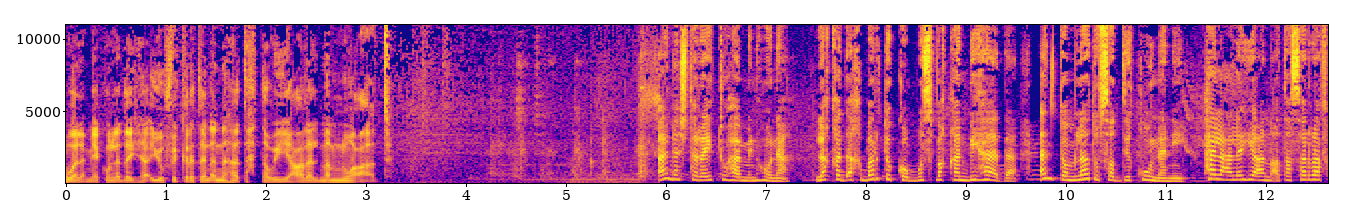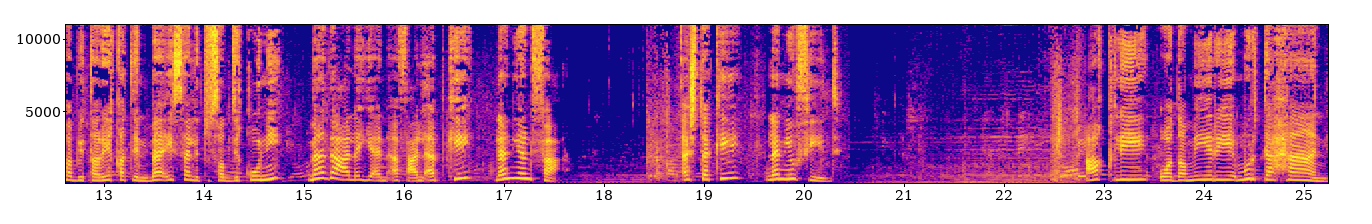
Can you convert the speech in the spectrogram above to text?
ولم يكن لديها أي فكرة أنها تحتوي على الممنوعات. أنا اشتريتها من هنا. لقد أخبرتكم مسبقا بهذا. أنتم لا تصدقونني. هل علي أن أتصرف بطريقة بائسة لتصدقوني؟ ماذا علي أن أفعل؟ أبكي؟ لن ينفع. أشتكي؟ لن يفيد. عقلي وضميري مرتاحان.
